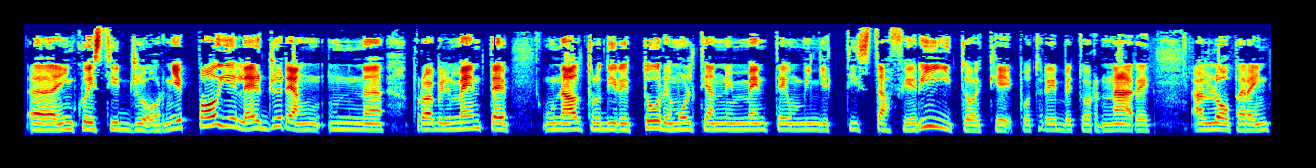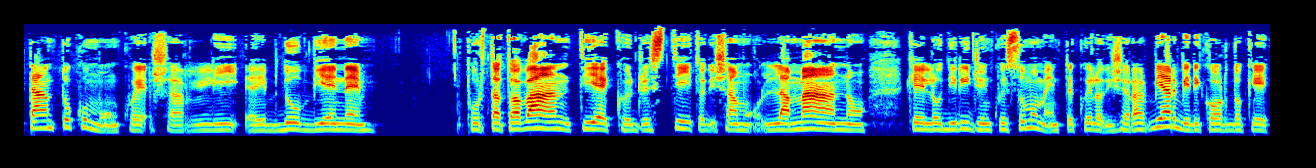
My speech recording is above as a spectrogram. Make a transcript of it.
eh, in questi giorni. E poi eleggere un, un, probabilmente un altro direttore, molti hanno in mente un vignettista ferito e che potrebbe tornare all'opera. Intanto comunque Charlie Charlie Hebdo viene portato avanti, ecco, gestito, diciamo, la mano che lo dirige in questo momento è quello di Gerard Biar. Vi ricordo che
